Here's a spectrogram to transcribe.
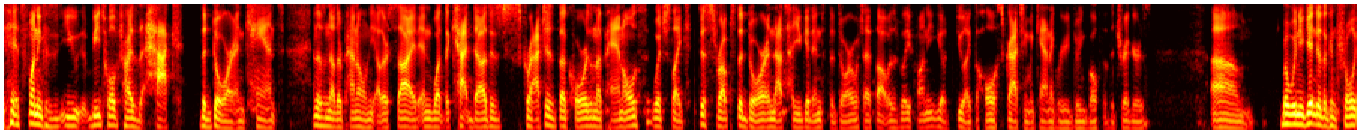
it's funny because you B12 tries to hack the door and can't, and there's another panel on the other side, and what the cat does is scratches the cores in the panels, which like disrupts the door, and that's how you get into the door, which I thought was really funny. You have to do like the whole scratching mechanic where you're doing both of the triggers. Um, but when you get into the control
